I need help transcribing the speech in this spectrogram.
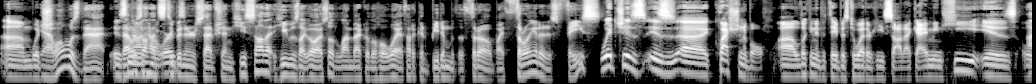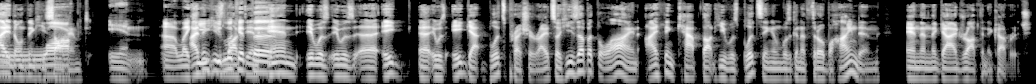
Um, which yeah, what was that? That was on that stupid interception. He saw that he was like, "Oh, I saw the linebacker the whole way. I thought I could beat him with a throw by throwing it at his face." Which is is uh, questionable. Uh, looking at the tape as to whether he saw that guy. I mean, he is. I don't think he saw him in. Uh, like I you, think he's you look locked at in, the and it was it was uh, a uh, it was a gap blitz pressure, right? So he's up at the line. I think Kap thought he was blitzing and was going to throw behind him, and then the guy dropped into coverage.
